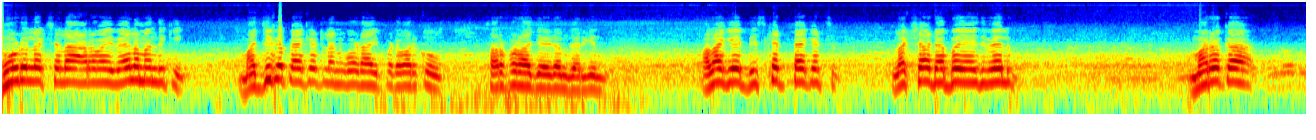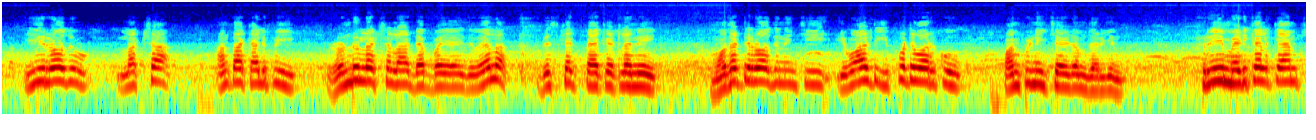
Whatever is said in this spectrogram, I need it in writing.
మూడు లక్షల అరవై వేల మందికి మజ్జిగ ప్యాకెట్లను కూడా ఇప్పటి వరకు సరఫరా చేయడం జరిగింది. అలాగే బిస్కెట్ ప్యాకెట్స్ లక్ష డెబ్బై ఐదు వేలు మరొక ఈరోజు లక్ష అంతా కలిపి రెండు లక్షల డెబ్బై ఐదు వేల బిస్కెట్ ప్యాకెట్లని మొదటి రోజు నుంచి ఇవాళ ఇప్పటి వరకు పంపిణీ చేయడం జరిగింది. ఫ్రీ మెడికల్ క్యాంప్స్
